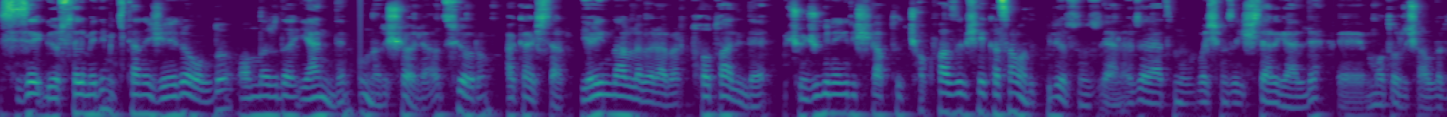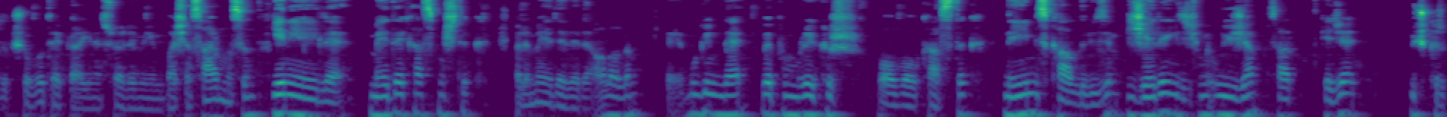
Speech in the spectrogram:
size gösteremediğim iki tane JR oldu. Onları da yendim. Bunları şöyle atıyorum. Arkadaşlar yayınlarla beraber totalde üçüncü güne giriş yaptık. Çok fazla bir şey kasamadık biliyorsunuz. Yani özel hayatımda başımıza işler geldi. E, motoru çaldırdık şu bu tekrar yine söylemeyeyim. Başa sarmasın. Yeniye ile MD kasmıştık. Şöyle MD'leri alalım. E, Bugün de Weapon Breaker bol bol kastık. Neyimiz kaldı bizim? Bir JR girişimi uyuyacağım. Saat gece 3.43.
